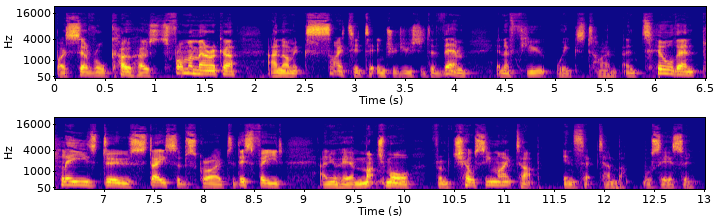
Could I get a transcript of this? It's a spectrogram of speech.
by several co hosts from America, and I'm excited to introduce you to them in a few weeks' time. Until then, please do stay subscribed to this feed, and you'll hear much more from Chelsea Mic'd Up in September. We'll see you soon.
